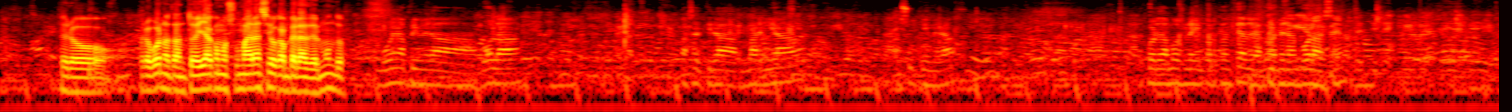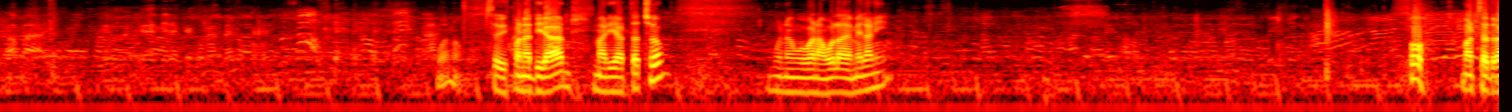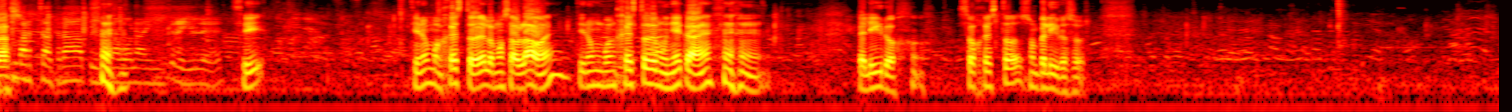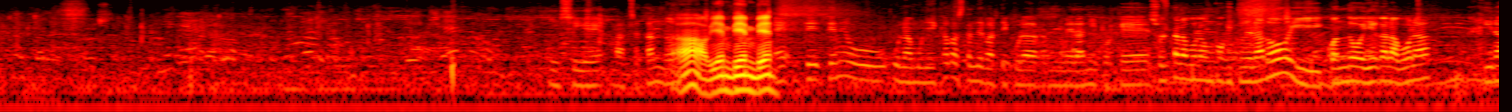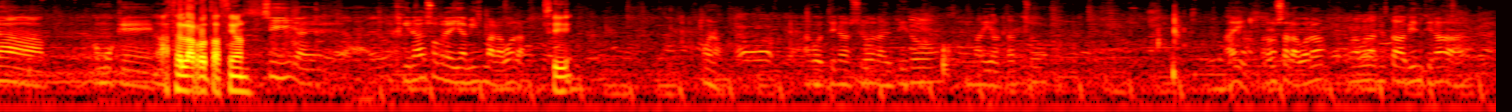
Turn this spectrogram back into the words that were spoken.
pero, pero bueno, tanto ella como su madre han sido campeonas del mundo. Buena primera bola, va a tirar María a su primera. Recordamos la importancia de las primeras bolas. ¿eh? Bueno, se dispone a tirar María Artacho. Una muy buena bola de Melanie. Oh, marcha atrás. Marcha atrás, increíble. Eh. Sí. Tiene un buen gesto, ¿eh? Lo hemos hablado, ¿eh? Tiene un buen gesto de muñeca, ¿eh? Peligro. Esos gestos son peligrosos. Y sigue marchetando. Ah, bien, bien, bien. Eh, una muñeca bastante particular Melanie porque suelta la bola un poquito de lado y cuando llega la bola gira como que... Hace la rotación, Sí, eh, gira sobre ella misma la bola. sí. Bueno, a continuación al tiro María Ortacho. Ahí, rosa la bola. Una bola que estaba bien tirada. ¿eh?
